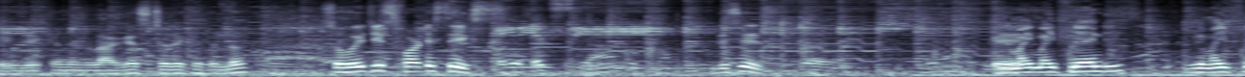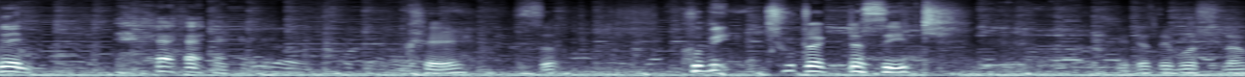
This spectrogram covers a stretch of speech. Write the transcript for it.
এই যে এখানে লাগেজটা রেখে ফেলল so which is forty six this is my friend is is my friend. Okay so খুবই ছোট একটা সিট এটাতে বসলাম।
